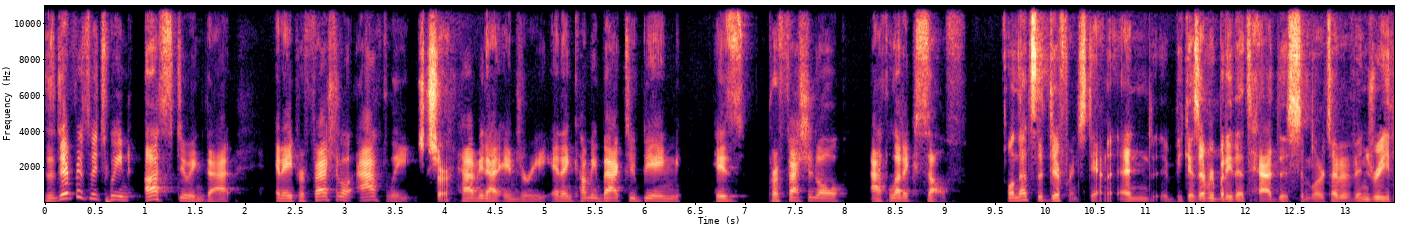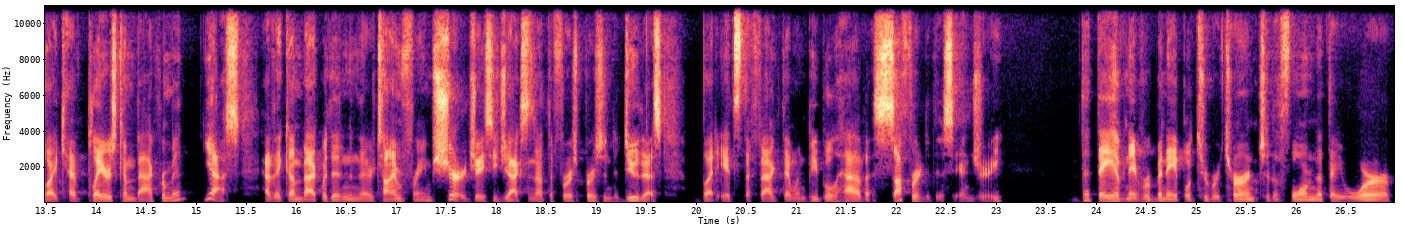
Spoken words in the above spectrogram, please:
A difference between us doing that and a professional athlete sure. having that injury and then coming back to being his professional athletic self. Well, that's the difference, Dan. And because everybody that's had this similar type of injury, like have players come back from it? Yes. Have they come back within their time frame? Sure. JC Jackson's not the first person to do this, but it's the fact that when people have suffered this injury, that they have never been able to return to the form that they were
